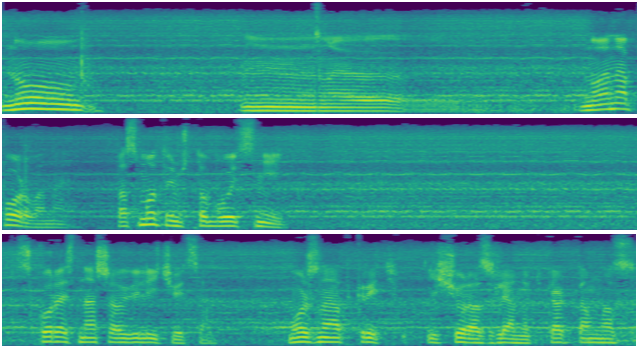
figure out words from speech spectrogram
ну, э, но она порванная. Посмотрим, что будет с ней. Скорость наша увеличивается. Можно открыть, еще раз глянуть, как там у нас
